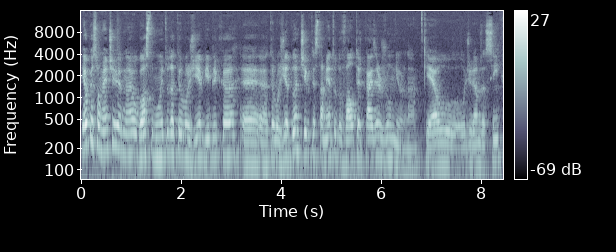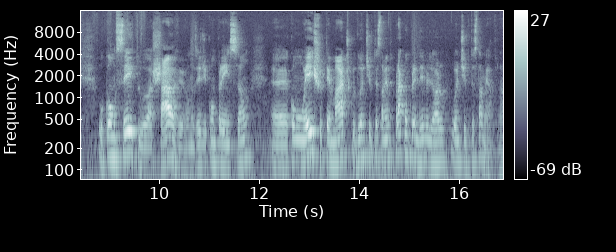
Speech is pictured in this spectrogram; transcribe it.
Eu, pessoalmente, né, eu gosto muito da teologia bíblica, é, a teologia do Antigo Testamento do Walter Kaiser Jr., né, que é o, o, digamos assim, o conceito, a chave, vamos dizer, de compreensão é, como um eixo temático do Antigo Testamento para compreender melhor o Antigo Testamento. Né.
